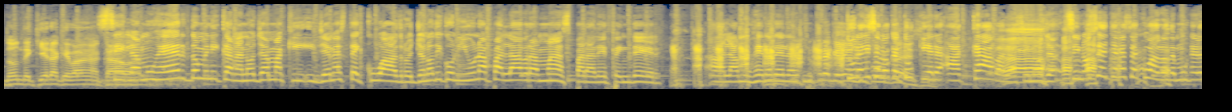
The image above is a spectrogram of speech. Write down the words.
donde quiera que van acá. Si la mujer dominicana no llama aquí y llena este cuadro, yo no digo ni una palabra más para defender a las mujeres de la... ¿Tú le dices lo que tú eso? quieras, acábalas. Si, no, ya- si no se llena ese cuadro de mujer,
